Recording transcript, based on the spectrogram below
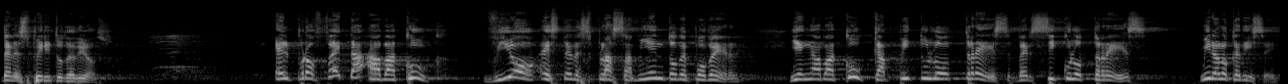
del Espíritu de Dios. El profeta Habacuc vio este desplazamiento de poder y en Habacuc capítulo 3, versículo 3, mira lo que dice.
